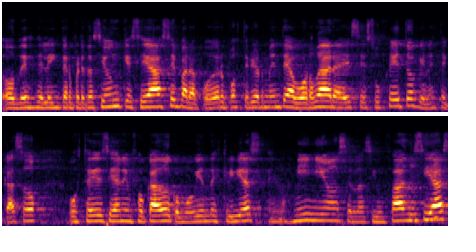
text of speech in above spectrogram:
o, desde la interpretación que se hace para poder posteriormente abordar a ese sujeto, que en este caso ustedes se han enfocado, como bien describías, en los niños, en las infancias.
